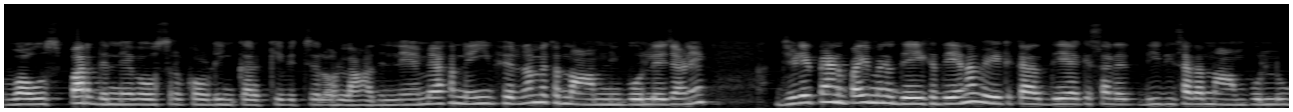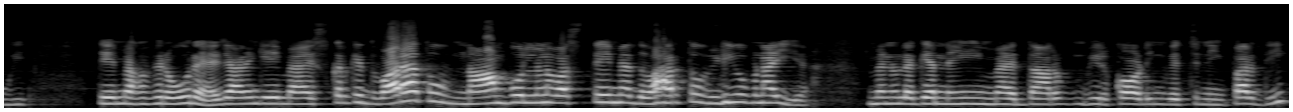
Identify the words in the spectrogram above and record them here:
ਵਾਉਸ ਭਰ ਦਿੰਨੇ ਵਾਉਸ ਰਿਕਾਰਡਿੰਗ ਕਰਕੇ ਵਿੱਚ ਚਲੋ ਲਾ ਦਿੰਨੇ ਆ। ਮੈਂ ਕਿਹਾ ਨਹੀਂ ਫਿਰ ਨਾ, ਮੈਥੋਂ ਨਾਮ ਨਹੀਂ ਬੋਲੇ ਜਾਣੇ। ਜਿਹੜੇ ਭੈਣ ਭਾਈ ਮੈਨੂੰ ਦੇਖਦੇ ਆ ਨਾ ਵੇਟ ਕਰਦੇ ਆ ਕਿ ਸਾਡੇ ਦੀਦੀ ਸਾਡਾ ਨਾਮ ਬੋਲੂਗੀ। ਤੇ ਮੈਂ ਕਿਹਾ ਫਿਰ ਉਹ ਰਹਿ ਜਾਣਗੇ। ਮੈਂ ਇਸ ਕਰਕੇ ਦੁਬਾਰਾ ਤੋਂ ਨਾਮ ਬੋਲਣ ਵਾਸਤੇ ਮੈਂ ਦੁਬਾਰਾ ਤੋਂ ਵੀਡੀਓ ਬਣਾਈ ਆ। ਮੈਨੂੰ ਲੱਗਿਆ ਨਹੀਂ, ਮੈਂ ਇਦਾਂ ਵੀ ਰਿਕਾਰਡਿੰਗ ਵਿੱਚ ਨਹੀਂ ਭਰਦੀ।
